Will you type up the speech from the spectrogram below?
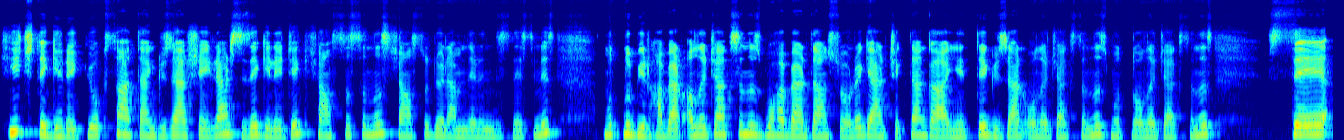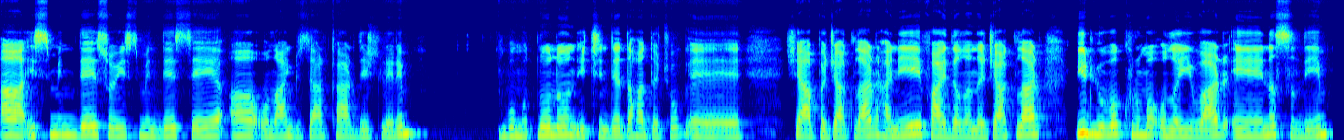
hiç de gerek yok. Zaten güzel şeyler size gelecek. Şanslısınız, şanslı dönemlerinizdesiniz. Mutlu bir haber alacaksınız. Bu haberden sonra gerçekten gayet de güzel olacaksınız, mutlu olacaksınız. S.A. isminde, soy isminde S.A. olan güzel kardeşlerim, bu mutluluğun içinde daha da çok, eee, şey yapacaklar, hani, faydalanacaklar. Bir yuva kurma olayı var. Eee, nasıl diyeyim,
